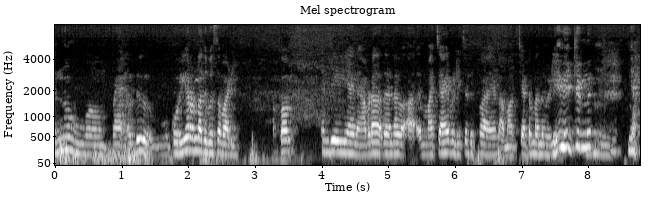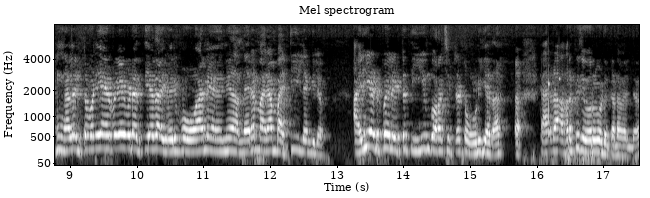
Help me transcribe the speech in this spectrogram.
ഇന്നും ഇത് കൊറിയറുള്ള ദിവസമാടി അപ്പം എന്ത് ചെയ്യാനാ? അവിടെ അതേണ്ട മച്ചായ വിളിച്ചത് ഇപ്പൊ അയാളാ. മച്ചേട്ടൻ വന്ന് വെളിയിൽ നിൽക്കുന്നു. ഞങ്ങൾ എട്ട് മണിയായപ്പോഴേ ഇവിടെ എത്തിയതാ. ഇവർ പോവാൻ ഇനി അന്നേരം വരാൻ പറ്റിയില്ലെങ്കിലോ. അരി അടുപ്പയിലിട്ട് തീയും കുറച്ചിട്ടിട്ട് ഓടിയതാ. കാരണം അവർക്ക് ചോറ് കൊടുക്കണമല്ലോ.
